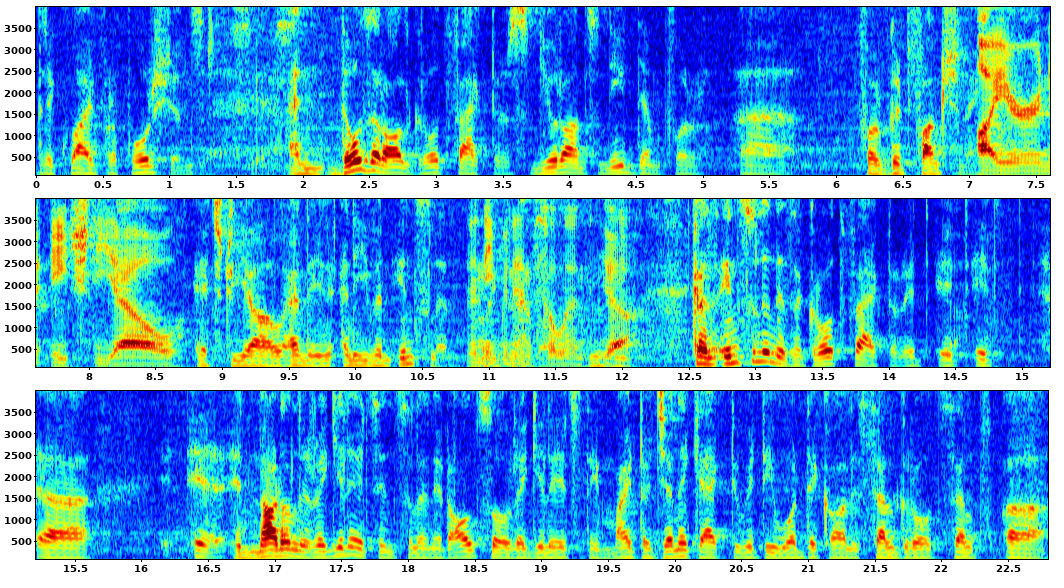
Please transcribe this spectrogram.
the required proportions. yes. yes. And those are all growth factors. Neurons need them for, uh, for good functioning. Iron, HDL, HDL and, and even insulin. and even example. insulin. Yeah. Because insulin is a growth factor. It, it, it, uh, it, it not only regulates insulin, it also regulates the mitogenic activity, what they call is cell growth, cell uh,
